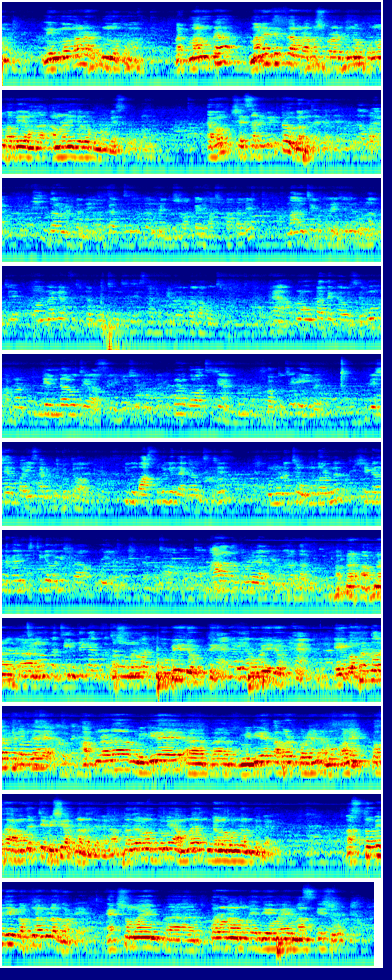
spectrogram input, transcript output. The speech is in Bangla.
নিম্নমান আর উন্নত মান বাট মানটা মানের ক্ষেত্রে আমরা আবাস করার জন্য কোনোভাবেই আমরা আমরা নিজেরা কম্প্রোমাইজ করব না। এবং সেই সার্টিফিকেটটা ওইভাবে দেখা যায়। উদাহরণ একটা দিই। সরকারি হাসপাতালে বললাম যে অনলাইনে আপনি যেটা বলছেন যে সার্টিফিকেটের কথা বলছেন হ্যাঁ আপনার ওটা দেখা হয়েছে এবং আপনার টেন্ডারও যে আছে সে ওখানে বলা হচ্ছে যে হ্যাঁ, শর্ত হচ্ছে এই দেশের বা এই সার্টিফিকেট হতে হবে। কিন্তু বাস্তবে গিয়ে দেখা যাচ্ছে যে অন্যটা হচ্ছে অন্য ধরনের সেখানে দেখা যায় স্টিকার লাগে সেটা ওই আর ধরনের আপনার আপনার আপনার চীন থেকে খুবই যৌক্তিক খুবই যৌক্তিক। এই কথাগুলোর ক্ষেত্রে আপনারা মিডিয়ায় মিডিয়া কভার করেন এবং অনেক কথা আমাদের চেয়ে বেশি আপনারা জানেন আপনাদের মাধ্যমে আমরা জনগণ জানতে পারি। বাস্তবে যে ঘটনাগুলো ঘটে এক সময় করোনা আমলে জিএমআই এর মাস্ক ইস্যু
